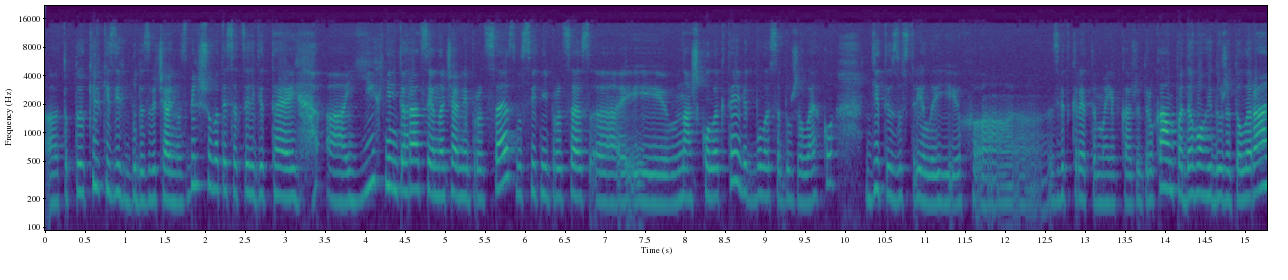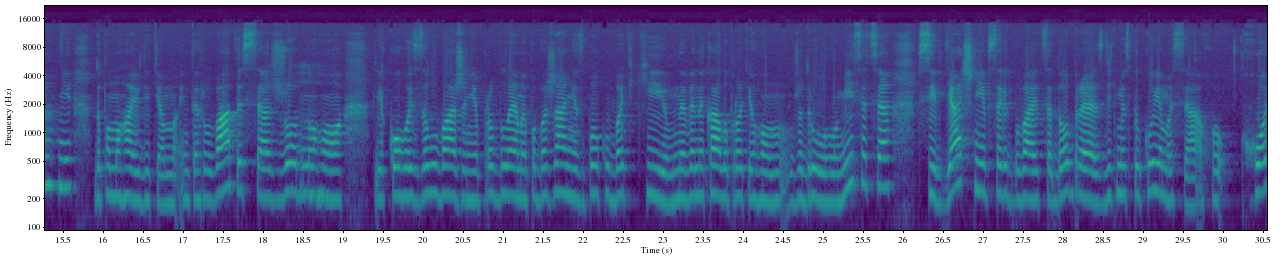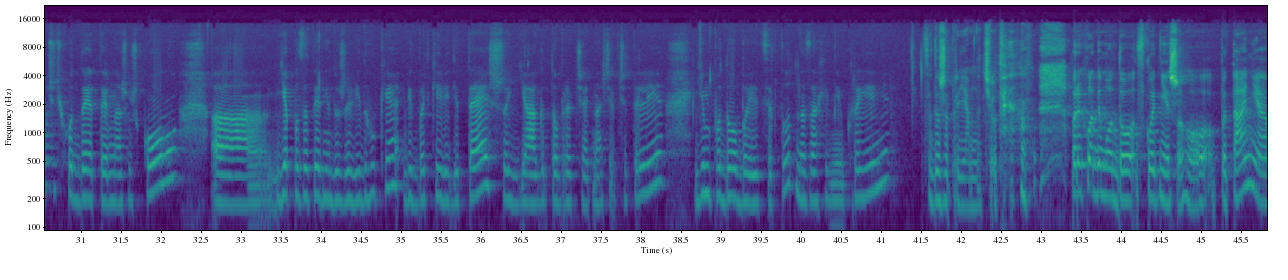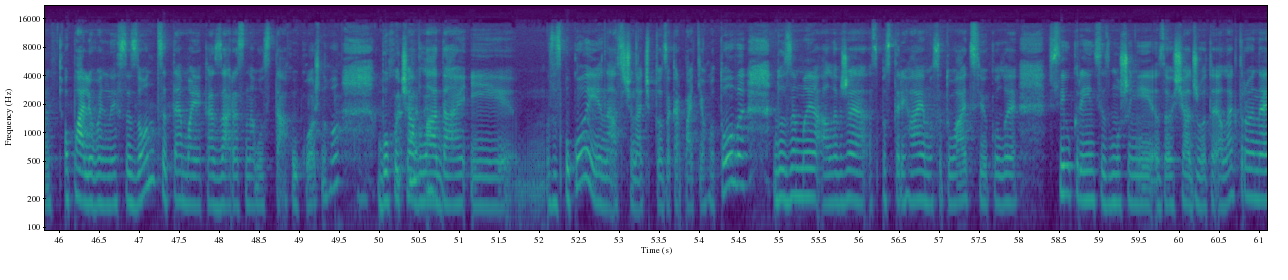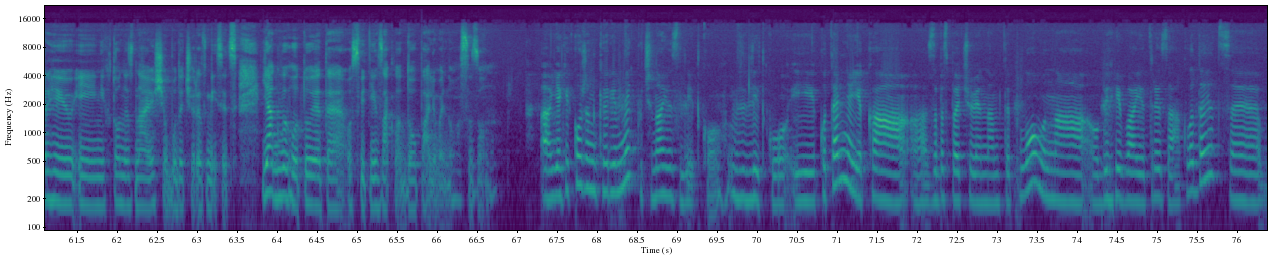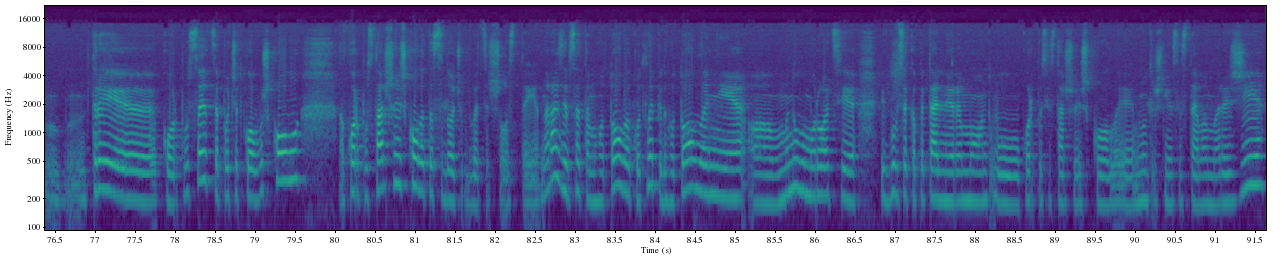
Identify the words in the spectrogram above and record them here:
Е, Тобто кількість їх буде звичайно збільшуватися цих дітей. Їхня інтеграція в навчальний процес, в освітній процес е, і в наш колектив відбулася дуже легко. Діти зустріли їх е, з відкритими, як кажуть, руками. Педагоги дуже толерантні, допомагають дітям інтегруватися. Жодного якогось зауваження, проблеми, побажання з боку батьків не виникало протягом вже другого місяця. Всі вдячні, все відбувається добре. З дітьми спілкуємося, хочуть ходити в нашу школу. Е, Є позитивні дуже відгуки від батьків і дітей, що як добре вчать наші вчителі. Їм подобається тут, на Західній Україні. Це дуже приємно чути. Переходимо до складнішого питання. Опалювальний сезон це тема, яка зараз на вустах у кожного. Бо, хоча влада і заспокоює нас, що, начебто, Закарпаття готове до зими, але вже спостерігаємо ситуацію, коли всі українці змушені заощаджувати електроенергію, і ніхто не знає, що буде через місяць. Як ви готуєте освітній заклад до опалювального сезону? Як і кожен керівник, починаю злітку. Влітку. І котельня, яка забезпечує нам тепло, вона обігріває три заклади. Це три корпуси: це початкову школу, корпус старшої школи та садочок 26. Наразі все там готове, котли підготовлені. В минулому році відбувся капітальний ремонт у корпусі старшої школи внутрішньої системи мережі.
